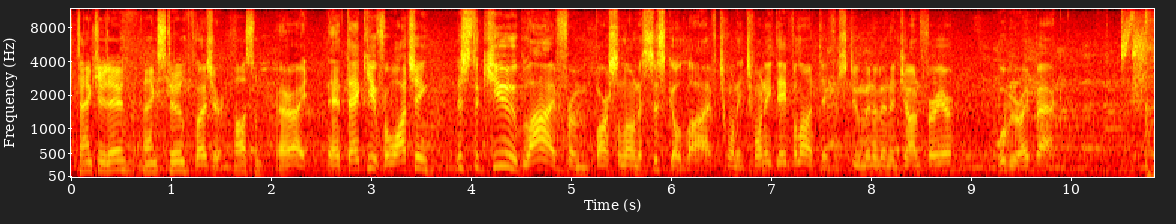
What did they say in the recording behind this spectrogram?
Thank you, Dave. Thanks, Stu. Pleasure. Awesome. All right, and thank you for watching. This is theCUBE live from Barcelona, Cisco Live 2020. Dave Vellante for Stu Miniman and John Furrier. We'll be right back.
